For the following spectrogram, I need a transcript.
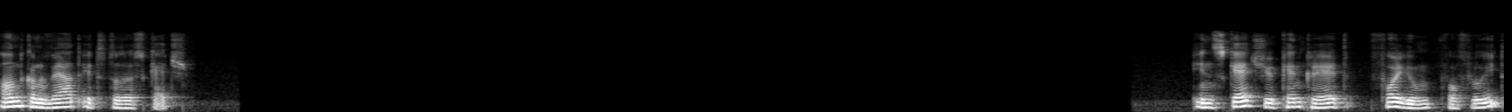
and convert it to the sketch. In Sketch you can create volume for fluid,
